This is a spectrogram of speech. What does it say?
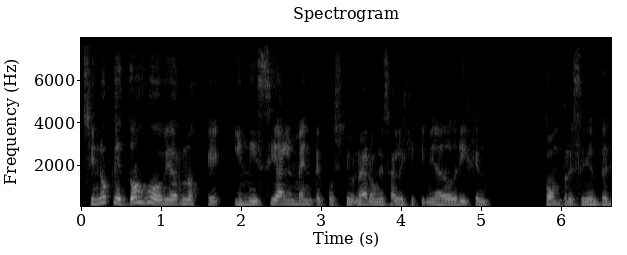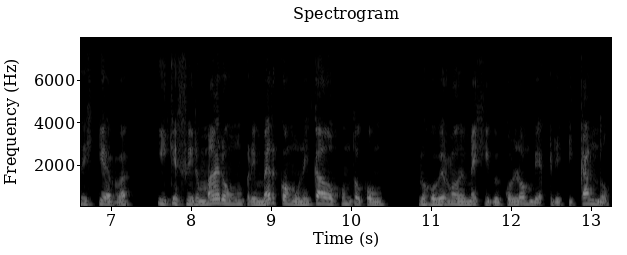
sino que dos gobiernos que inicialmente cuestionaron esa legitimidad de origen con presidentes de izquierda y que firmaron un primer comunicado junto con los gobiernos de México y Colombia criticando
